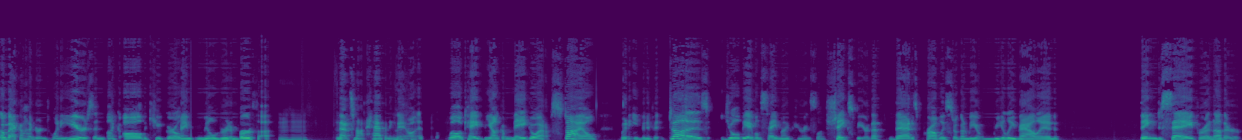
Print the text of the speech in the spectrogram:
Go back 120 years, and like all the cute girls named Mildred and Bertha. Mm-hmm. That's not happening now. And, well, okay, Bianca may go out of style, but even if it does, you'll be able to say my parents love Shakespeare. That that is probably still going to be a really valid thing to say for another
